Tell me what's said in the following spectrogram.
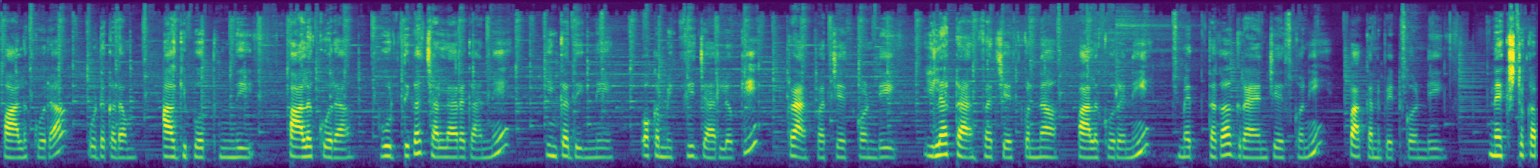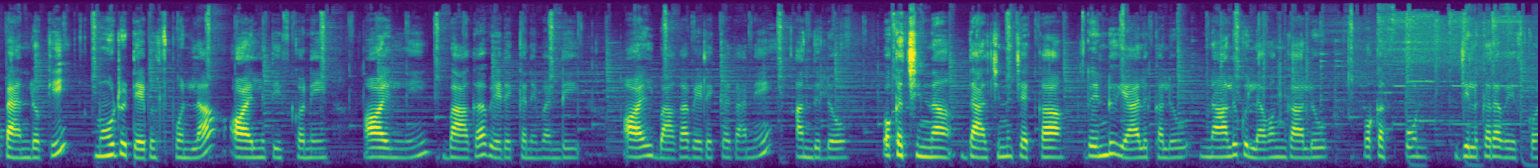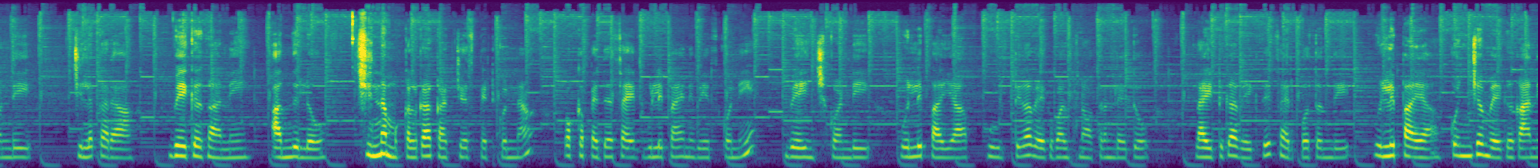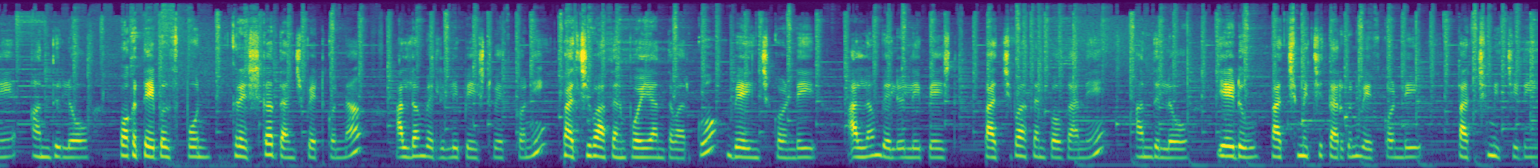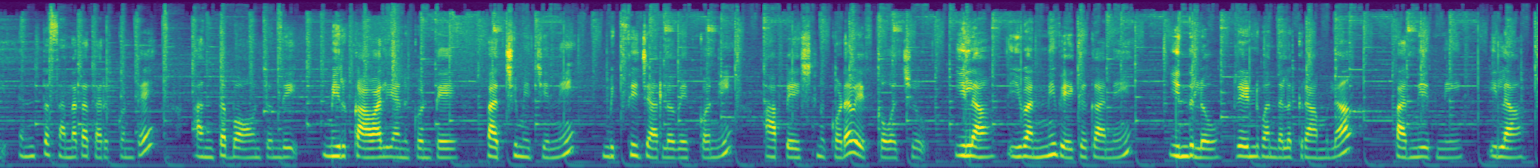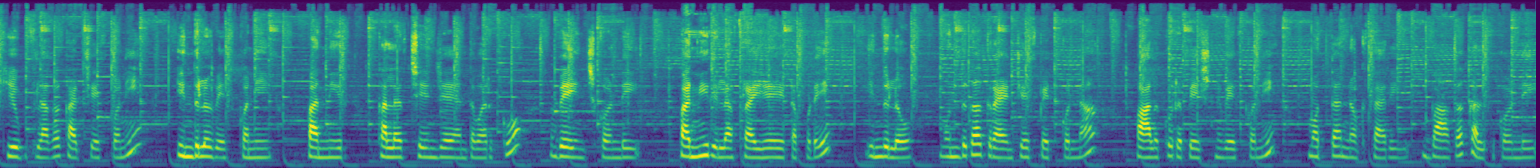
పాలకూర ఉడకడం ఆగిపోతుంది. పాలకూర పూర్తిగా చల్లారగానే ఇంకా దీన్ని ఒక మిక్సీ జార్లోకి ట్రాన్స్ఫర్ చేసుకోండి. ఇలా ట్రాన్స్ఫర్ చేసుకున్న పాలకూరని మెత్తగా గ్రైండ్ చేసుకొని పక్కన పెట్టుకోండి. నెక్స్ట్ ఒక ప్యాన్లోకి మూడు టేబుల్ స్పూన్ల ఆయిల్ని తీసుకొని ఆయిల్ని బాగా వేడెక్కనివ్వండి. ఆయిల్ బాగా వేడెక్కగానే అందులో ఒక చిన్న దాల్చిన చెక్క రెండు యాలకులు నాలుగు లవంగాలు ఒక స్పూన్ జీలకర్ర వేసుకోండి. జీలకర్ర వేగగానే అందులో చిన్న ముక్కలుగా కట్ చేసి పెట్టుకున్న ఒక పెద్ద సైజు ఉల్లిపాయని వేసుకొని వేయించుకోండి. ఉల్లిపాయ పూర్తిగా వేగవలసిన అవసరం లేదు. లైట్గా వేగితే సరిపోతుంది. ఉల్లిపాయ కొంచెం వేగగానే అందులో ఒక టేబుల్ స్పూన్ ఫ్రెష్గా దంచి పెట్టుకున్న అల్లం వెల్లుల్లి పేస్ట్ వేసుకొని పచ్చివాసన పోయేంత వరకు వేయించుకోండి. అల్లం వెల్లుల్లి పేస్ట్ పచ్చివాసన పోగానే అందులో ఏడు పచ్చిమిర్చి తరుగుని వేసుకోండి. పచ్చిమిర్చిని ఎంత సన్నగా తరుక్కుంటే అంత బాగుంటుంది. మీరు కావాలి అనుకుంటే పచ్చిమిర్చిని మిక్సీ జార్లో వేసుకొని ఆ పేస్ట్ను కూడా వేసుకోవచ్చు. ఇలా ఇవన్నీ వేగగానే ఇందులో రెండు వందల గ్రాముల పన్నీర్ని ఇలా క్యూబ్స్ లాగా కట్ చేసుకొని ఇందులో వేసుకొని పన్నీర్ కలర్ చేంజ్ అయ్యేంత వరకు వేయించుకోండి. పన్నీర్ ఇలా ఫ్రై అయ్యేటప్పుడే ఇందులో ముందుగా గ్రైండ్ చేసి పెట్టుకున్న పాలకూర పేస్ట్ని వేసుకొని మొత్తాన్ని ఒకసారి బాగా కలుపుకోండి.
